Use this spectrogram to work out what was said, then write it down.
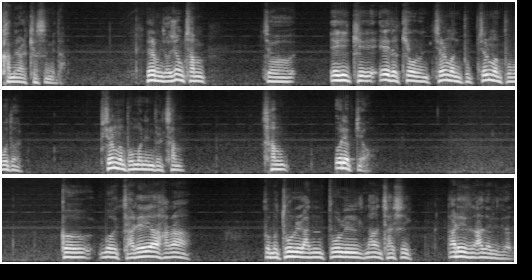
카메라를 켰습니다. 여러분 요즘 참 저 애기 키 애들 키우는 젊은 부, 젊은 부부들 젊은 부모님들 참 참 어렵죠. 그 뭐 잘해야 하나 또 뭐 둘 낳은 둘 낳은 자식 딸이든 아들이든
